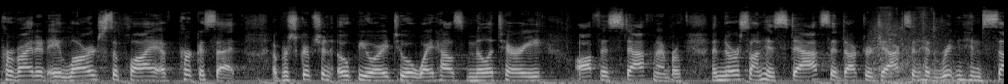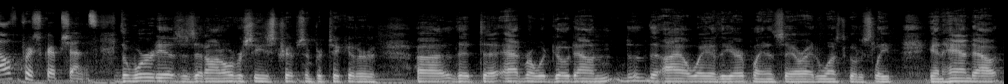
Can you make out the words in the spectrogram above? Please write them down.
provided a large supply of Percocet, a prescription opioid, to a White House military office staff member. A nurse on his staff said Dr. Jackson had written himself prescriptions. The word is is that on overseas trips in particular, uh, that uh, Admiral would go down the, aisleway of the airplane and say, "All right, who wants to go to sleep?" and hand out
